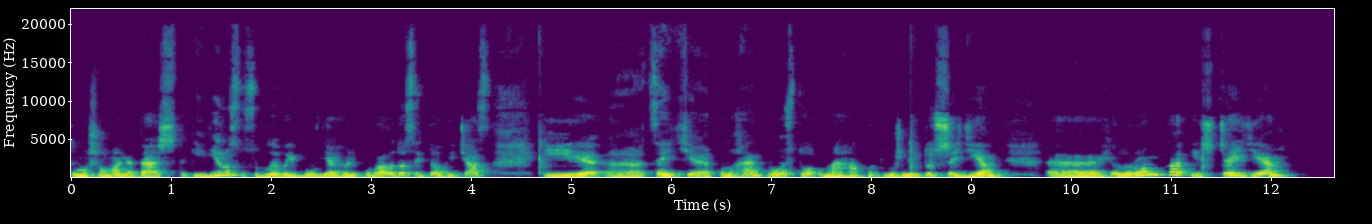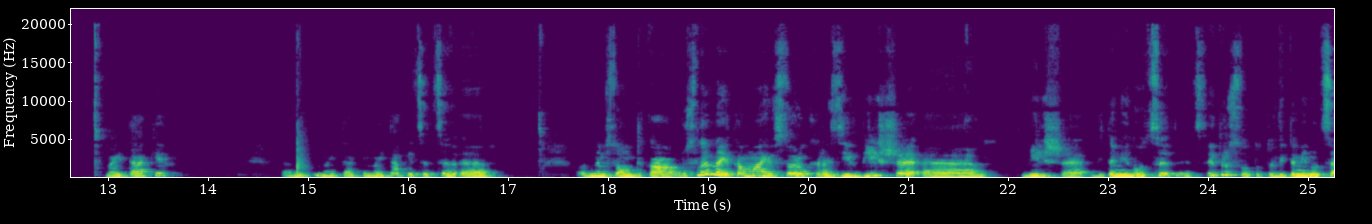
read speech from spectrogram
тому що у мене теж такий вірус особливий був, я його лікувала досить довгий час. І е, цей колаген просто мега потужний. Тут ще є е, гіалуронка і ще є майтаки. Е, Майтаки, майтаки це, це одним словом така рослина, яка має в 40 разів більше, е, більше вітаміну цитрусу, тобто вітаміну С,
